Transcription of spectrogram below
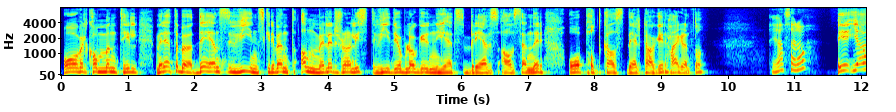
og velkommen til Merete Bø, DNs vinskribent, anmelder, journalist, videoblogger, nyhetsbrevsavsender og podkastdeltaker. Har jeg glemt noe? Ja, se da. Eh, Ja!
